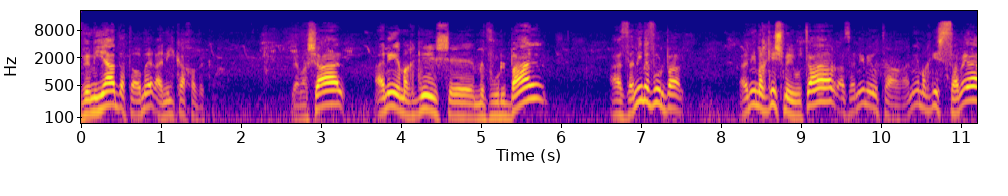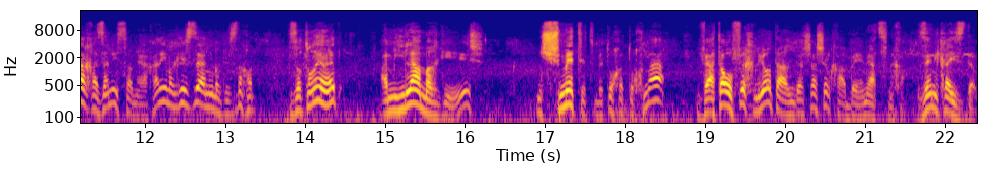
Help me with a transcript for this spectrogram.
ומיד אתה אומר, אני ככה וככה. למשל, אני מרגיש אה, מבולבל, אז אני מבולבל. אני מרגיש מיותר, אז אני מיותר. אני מרגיש שמח, אז אני שמח. אני מרגיש זה, אני מרגיש, נכון. זאת אומרת, המילה מרגיש נשמטת בתוך התוכנה, ואתה הופך להיות ההרגשה שלך בעיני עצמך. זה נקרא הזדהות.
